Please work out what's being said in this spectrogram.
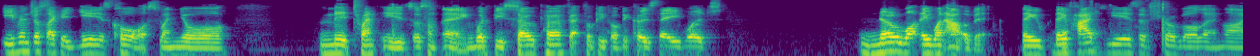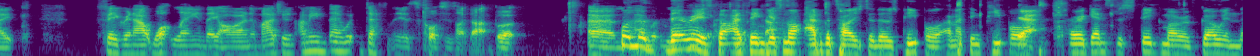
even just like a year's course when you're mid 20s or something would be so perfect for people because they would know what they want out of it. They they've had years of struggle and like figuring out what lane they are and imagine. I mean, there definitely is courses like that, but um, Well, no, there is, to but I think that. it's not advertised to those people, and I think people Yeah, are against the stigma of going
